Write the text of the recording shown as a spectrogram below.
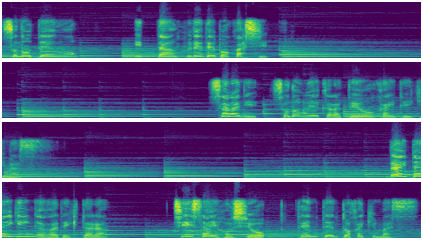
その点を一旦筆でぼかしさらにその上から点を描いていきます。だいたい銀河ができたら小さい星を点々と描きます。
